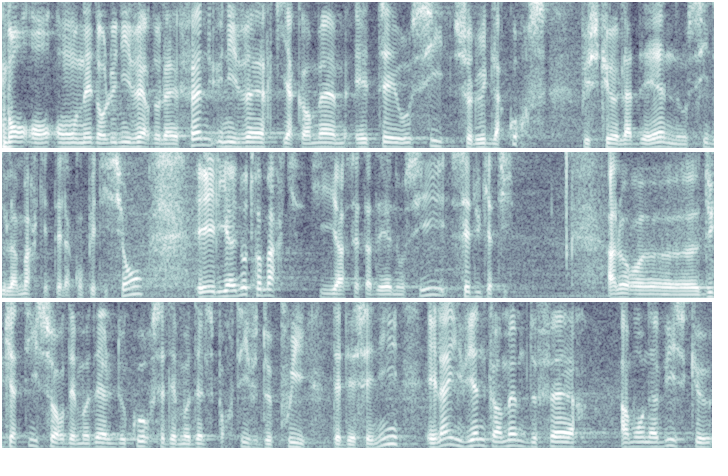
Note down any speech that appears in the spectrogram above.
Bon, on, est dans l'univers de la FN, univers qui a quand même été aussi celui de la course, puisque l'ADN aussi de la marque était la compétition. Et il y a une autre marque qui a cet ADN aussi, c'est Ducati. Alors, euh, Ducati sort des modèles de course et des modèles sportifs depuis des décennies, et là, ils viennent quand même de faire, à mon avis, ce que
